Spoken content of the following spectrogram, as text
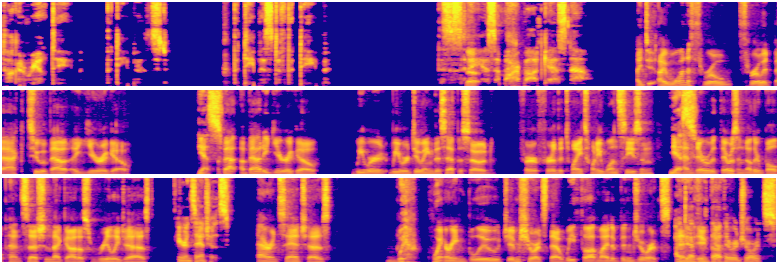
Talking real deep, the deepest, the deepest of the deep. This is an So- ASMR podcast now. I do. I want to throw throw it back to about a year ago. Yes. About about a year ago, we were we were doing this episode for for the 2021 season, Yes. and there was there was another bullpen session that got us really jazzed. Aaron Sanchez. Aaron Sanchez wearing blue gym shorts that we thought might have been jorts. I and definitely thought got, they were jorts.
